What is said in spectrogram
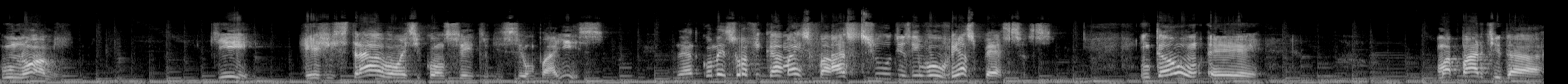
um nome que registravam esse conceito de ser um país, né, começou a ficar mais fácil desenvolver as peças. Então, é, uma parte da,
